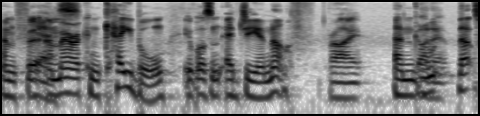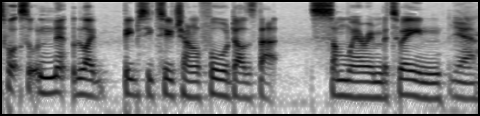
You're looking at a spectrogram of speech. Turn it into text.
and for Yes. American cable it wasn't edgy enough. Right. And Got w- it. that's what sort of net, like BBC Two, Channel Four does that somewhere in between. Yeah.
